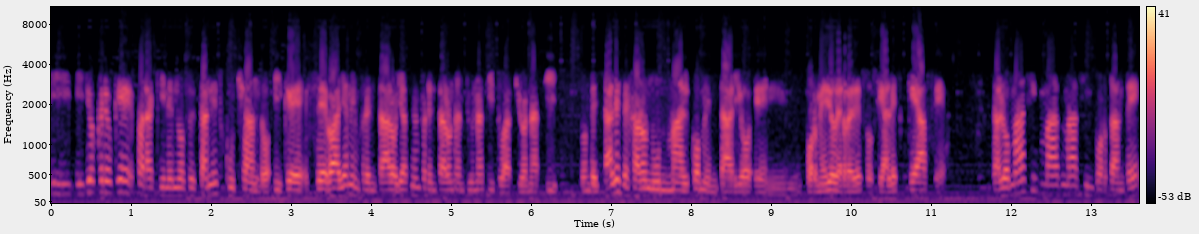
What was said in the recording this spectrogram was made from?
Y, y, yo creo que para quienes nos están escuchando y que se vayan a enfrentar o ya se enfrentaron ante una situación así, donde ya les dejaron un mal comentario en por medio de redes sociales, ¿qué hacer? O sea, lo más, más, más importante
